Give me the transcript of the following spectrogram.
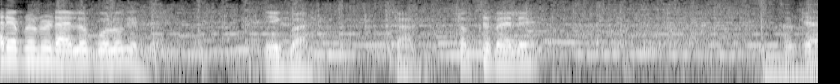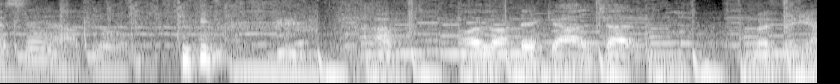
अरे अपने अपने डायलॉग बोलोगे? एक बार चल। सबसे पहले तो कैसे हैं आप लोग? आप और लॉन्डे क्या हालचाल? बस बढ़िया।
